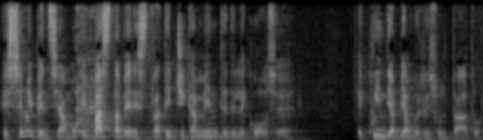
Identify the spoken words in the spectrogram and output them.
E se noi pensiamo che basta avere strategicamente delle cose e quindi abbiamo il risultato,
